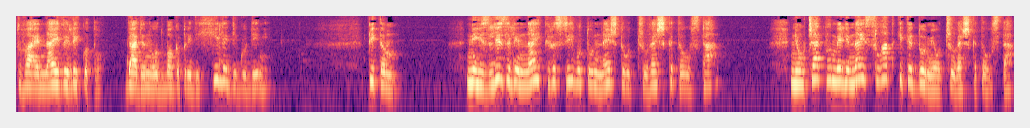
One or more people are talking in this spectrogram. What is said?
Това е най-великото, дадено от Бога преди хиляди години. Питам, не излиза ли най-красивото нещо от човешката уста? Не очакваме ли най-сладките думи от човешката уста?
